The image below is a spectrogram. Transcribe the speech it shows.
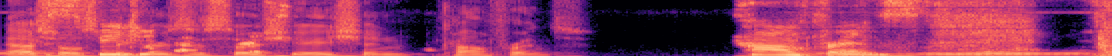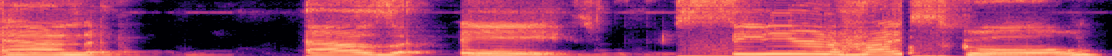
National Speakers Association conference conference, and as a senior in high school,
